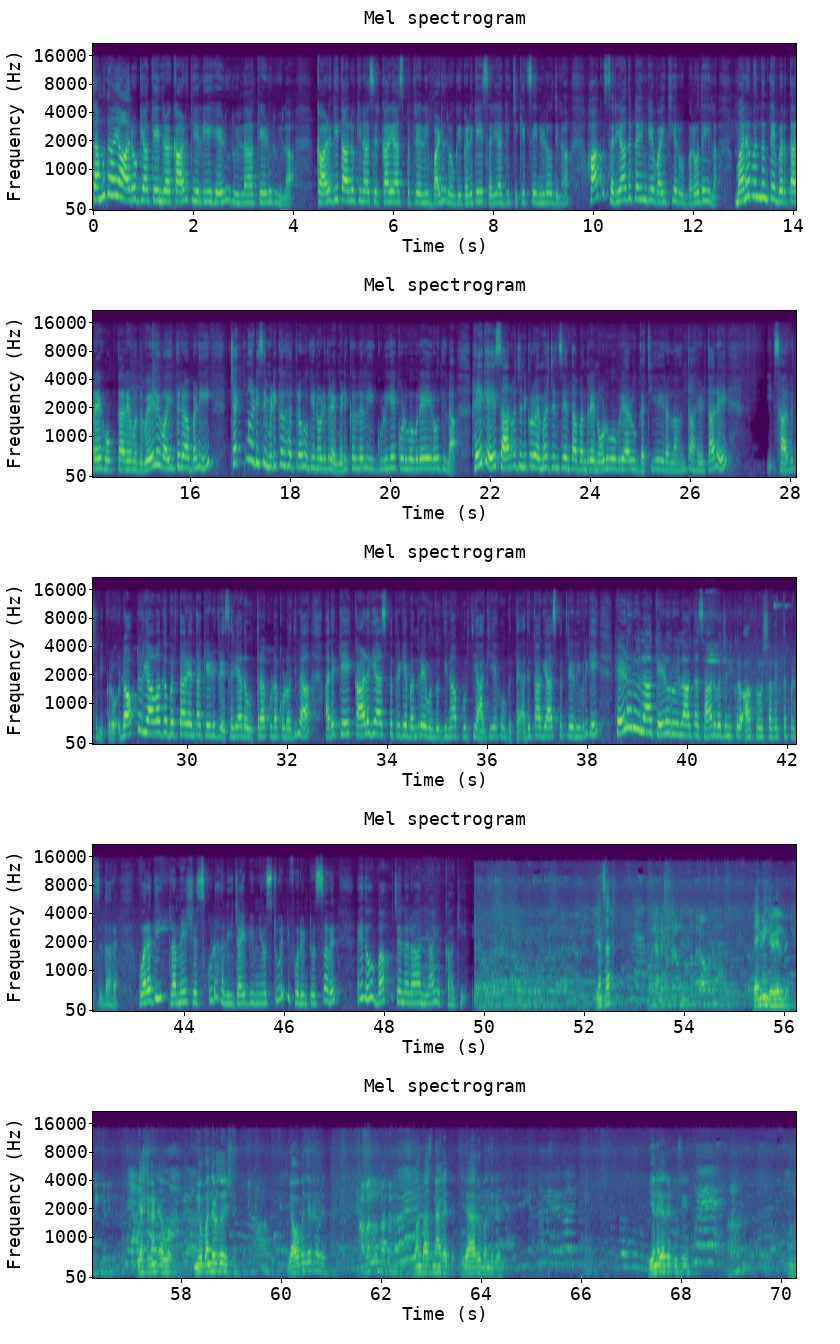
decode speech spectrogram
ಸಮುದಾಯ ಆರೋಗ್ಯ ಕೇಂದ್ರ ಕಾಳಗಿಯಲ್ಲಿ ಹೇಳೂರು ಇಲ್ಲ, ಕೇಳೂರು ಇಲ್ಲ. ಕಾಳಗಿ ತಾಲೂಕಿನ ಸರ್ಕಾರಿ ಆಸ್ಪತ್ರೆಯಲ್ಲಿ ಬಡ ರೋಗಿಗಳಿಗೆ ಸರಿಯಾಗಿ ಚಿಕಿತ್ಸೆ ನೀಡೋದಿಲ್ಲ. ಹಾಗೂ ಸರಿಯಾದ ಟೈಮ್ಗೆ ವೈದ್ಯರು ಬರೋದೇ ಇಲ್ಲ. ಮನ ಬಂದಂತೆ ಬರ್ತಾರೆ, ಹೋಗ್ತಾರೆ. ಒಂದು ವೇಳೆ ವೈದ್ಯರ ಬಳಿ ಚೆಕ್ ಮಾಡಿಸಿ ಮೆಡಿಕಲ್ ಹತ್ರ ಹೋಗಿ ನೋಡಿದರೆ ಮೆಡಿಕಲ್ನಲ್ಲಿ ಗುಳಿಗೆ ಕೊಡುವವರೇ ಇರೋದಿಲ್ಲ. ಹೇಗೆ ಸಾರ್ವಜನಿಕರು ಎಮರ್ಜೆನ್ಸಿ ಅಂತ ಬಂದರೆ ನೋಡುವವರು ಯಾರು ಗತಿಯೇ ಇರಲ್ಲ ಅಂತ ಹೇಳ್ತಾರೆ ಸಾರ್ವಜನಿಕರು. ಡಾಕ್ಟರ್ ಯಾವಾಗ ಬರ್ತಾರೆ ಅಂತ ಕೇಳಿದರೆ ಸರಿಯಾದ ಉತ್ತರ ಕೂಡ ಕೊಡೋದಿಲ್ಲ. ಅದಕ್ಕೆ ಕಾಳಗಿ ಆಸ್ಪತ್ರೆಗೆ ಬಂದರೆ ಒಂದು ದಿನ ಪೂರ್ತಿ ಆಗಿಯೇ ಹೋಗುತ್ತೆ. ಅದಕ್ಕಾಗಿ ಆಸ್ಪತ್ರೆಯಲ್ಲಿ ಇವರಿಗೆ ಹೇಳೋರು ಇಲ್ಲ, ಕೇಳೋರು ಇಲ್ಲ ಅಂತ ಸಾರ್ವಜನಿಕರು ಆಕ್ರೋಶ ವ್ಯಕ್ತಪಡಿಸಿದ್ದಾರೆ. ವರದಿ Ramesh S Kudahalli, Jai Bhim news twenty four into seven. ಇದು ಬಹುಜನರ ನ್ಯಾಯಕ್ಕಾಗಿ. ಏನು ಸರ್? ಟೈಮಿಂಗ್ ಹೇಳಿಲ್ಲ ಎಷ್ಟು ಗಂಟೆ ನೀವು ಬಂದು ಹಿಡ್ದು ಎಷ್ಟು? ಯಾವಾಗ ಬಂದಿರಿ ನೀವು ರೀ? ಒಂದು ತಾಸು ಮ್ಯಾಗ ಐತೆ ಯಾರು ಬಂದಿಲ್ಲ ಅಲ್ಲಿ ಏನಾಗ್ಯದ ರೀ ಖುಷಿ? ಹಾಂ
